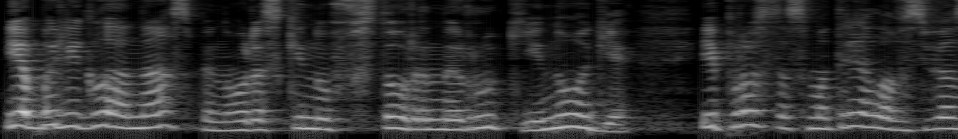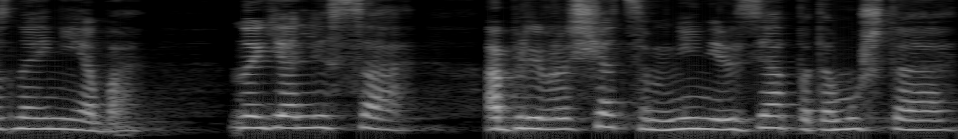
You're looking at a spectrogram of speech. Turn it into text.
я бы легла на спину, раскинув в стороны руки и ноги, и просто смотрела в звездное небо. Но я лиса, а превращаться мне нельзя, потому что...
